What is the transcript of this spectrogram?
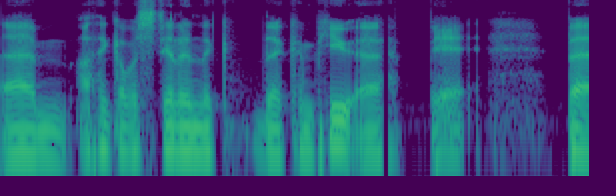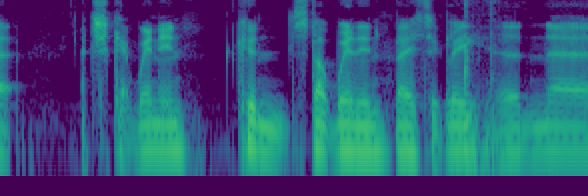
Um, I think I was still in the the computer bit, but I just kept winning. Couldn't stop winning basically, and uh,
